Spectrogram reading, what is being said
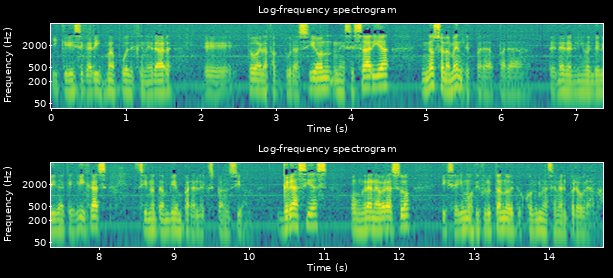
y que ese carisma puede generar eh, toda la facturación necesaria, no solamente para, para tener el nivel de vida que elijas, sino también para la expansión. Gracias un gran abrazo y seguimos disfrutando de tus columnas en el programa.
